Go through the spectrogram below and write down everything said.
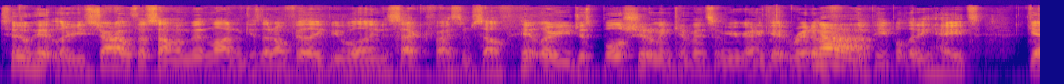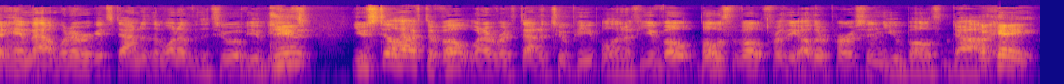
to Hitler. You start out with Osama bin Laden because I don't feel like he'd be willing to sacrifice himself. Hitler, you just bullshit him and convince him you're going to get rid of Nah. the people that he hates. Get him out. Whatever gets down to the one of the two of you, Do you- because you, still have to vote whenever it's down to two people. And if you vote both vote for the other person, you both die. Okay,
